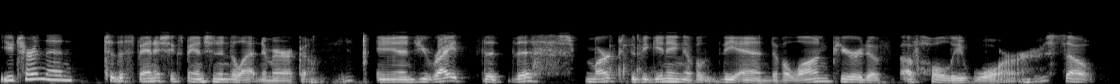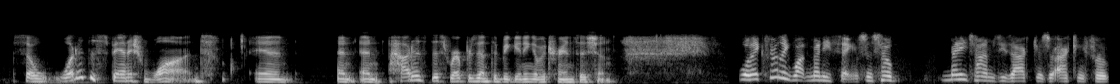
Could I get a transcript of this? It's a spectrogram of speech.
You turn then to the Spanish expansion into Latin America. Mm-hmm. And you write that this marked the beginning of the end of a long period of, of holy war. So, so what did the Spanish want? And, and, and how does this represent the beginning of a transition? Well, they clearly want many things. And so many times these actors are acting for,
